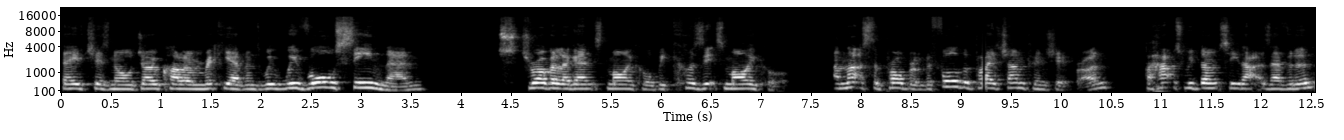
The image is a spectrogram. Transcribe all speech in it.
Dave Chisnell, Joe Cullen, Ricky Evans, we, we've all seen them struggle against Michael because it's Michael. And that's the problem. Before the Players' Championship run, perhaps we don't see that as evident,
